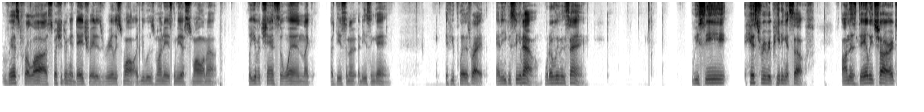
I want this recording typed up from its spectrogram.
risk for loss, especially during a day trade, is really small. If you lose money, it's gonna be a small amount, but you have a chance to win like a decent a decent game if you play this right. And you can see now. What have we been saying? We see history repeating itself on this daily chart.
